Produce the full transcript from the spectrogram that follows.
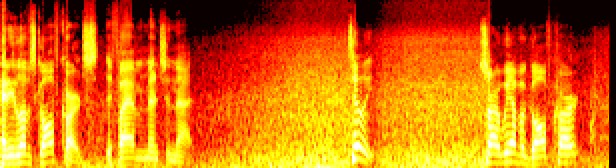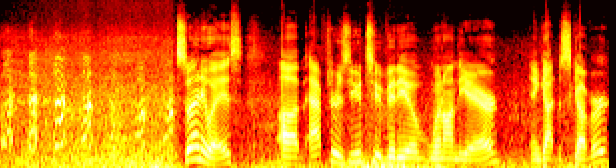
And he loves golf carts. If I haven't mentioned that, Tilly. Sorry, we have a golf cart. so, anyways, uh, after his YouTube video went on the air, and got discovered.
